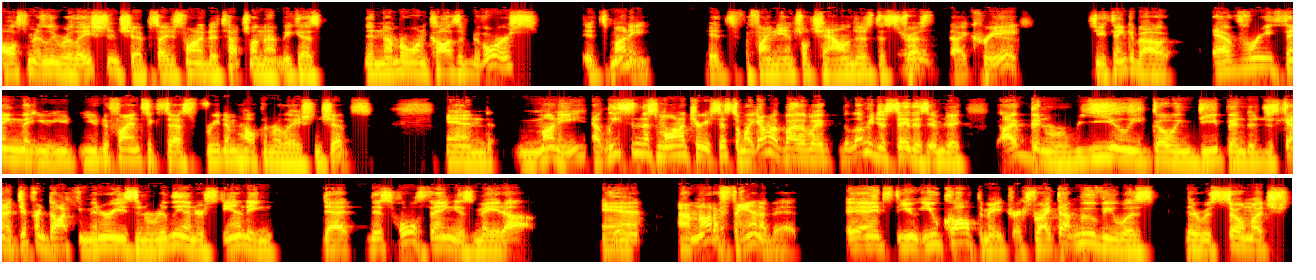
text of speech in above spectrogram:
ultimately relationships. I just wanted to touch on that because the number one cause of divorce, it's money. It's financial challenges, the stress mm. that creates. So you think about everything that you, you, you define success, freedom, health, and relationships and money, at least in this monetary system. Like, I'm, by the way, let me just say this, MJ. I've been really going deep into just kind of different documentaries and really understanding that this whole thing is made up. And I'm not a fan of it. And it's, you, you call it the Matrix, right? That movie was, there was so much,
